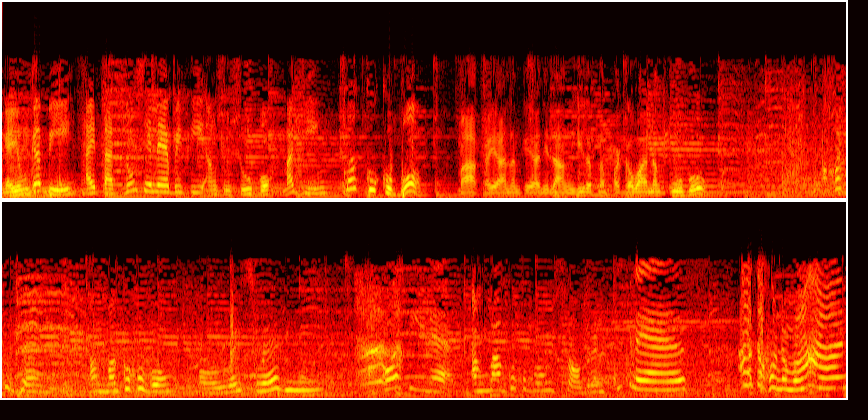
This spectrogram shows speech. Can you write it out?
Ngayong gabi ay tatlong celebrity ang susubok maging magkukubo. Makayanan kaya nila ang hirap ng paggawa ng kubo. Ako si Jenny, ang magkukubong always ready. Ako si Ines, ang magkukubong sobrang kinis. At ako naman,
